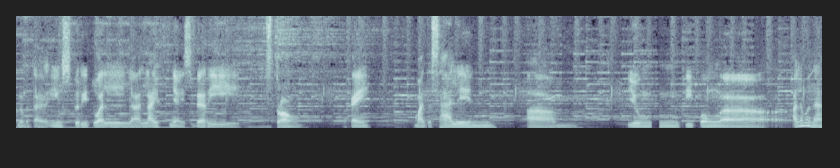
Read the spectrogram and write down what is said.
ano ba tayo, yung spiritual uh, life niya is very strong. Okay? Madasalin, um, yung tipong, uh, alam mo na,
